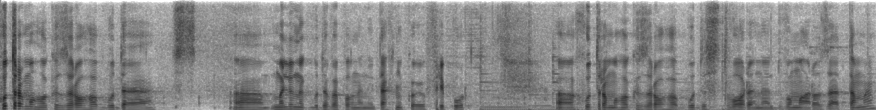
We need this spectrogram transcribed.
Хутро мого козирога буде е, малюнок буде виповнений технікою фріпур. Е, Хутро мого козирога буде створене двома розетами.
